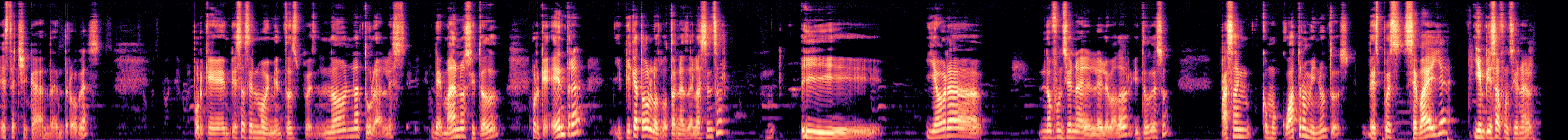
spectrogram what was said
esta chica anda en drogas, porque empieza a hacer movimientos pues no naturales, de manos y todo, porque entra y pica todos los botones del ascensor. Y y ahora no funciona el elevador y todo eso. Pasan como cuatro minutos. Después se va ella y empieza a funcionar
